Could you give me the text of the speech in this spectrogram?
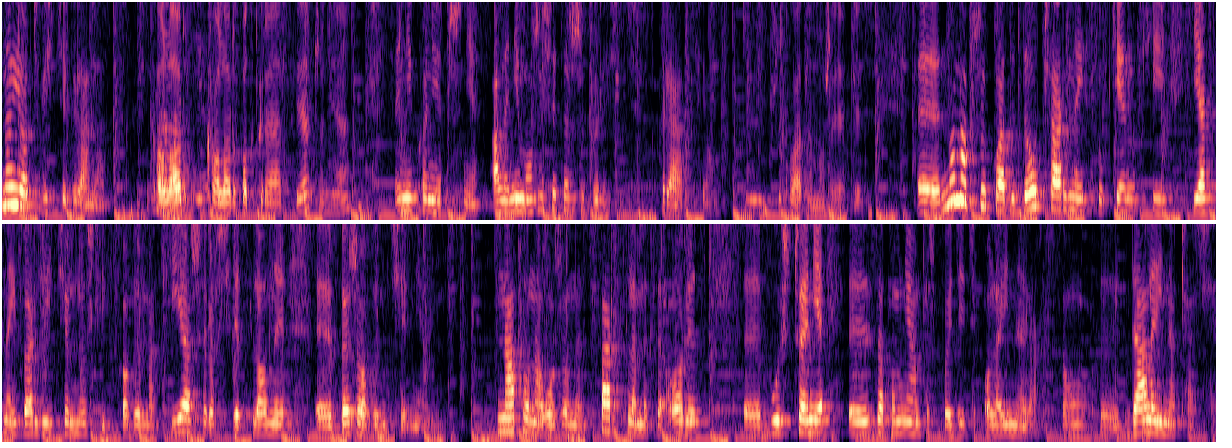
no i oczywiście granat. Kolor, kolor pod kreację, czy nie? Niekoniecznie, ale nie może się też gryźć z kreacją. Czyli przykłady może jakieś. E, No na przykład do czarnej sukienki jak najbardziej ciemnośliwkowy makijaż rozświetlony e, beżowym cieniem. Na to nałożone sparkle, meteoryt, e, błyszczenie. Zapomniałam też powiedzieć o linerach, są dalej na czasie.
